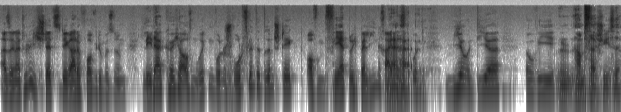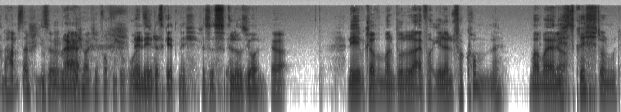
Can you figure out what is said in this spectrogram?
Also natürlich stellst du dir gerade vor, wie du mit so einem Lederköcher auf dem Rücken, wo eine Schrotflinte drin steckt, auf dem Pferd durch Berlin reitest Ja, ja. und mir und dir irgendwie Ein Hamster schieße. ein Hamster schieße, ein Naja. Eichhörnchen vom Friedhof Nee, holst. nee, das geht nicht. Das ist Illusion. Ja. Nee, ich glaube, man würde da einfach elend verkommen, ne? Weil man ja, Ja. nichts kriegt und,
